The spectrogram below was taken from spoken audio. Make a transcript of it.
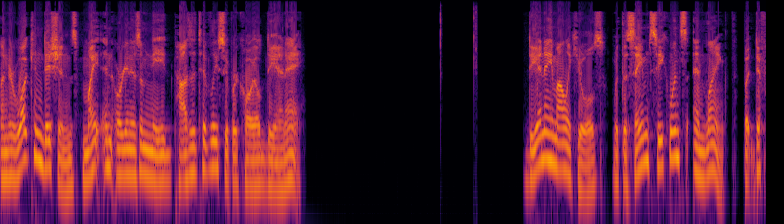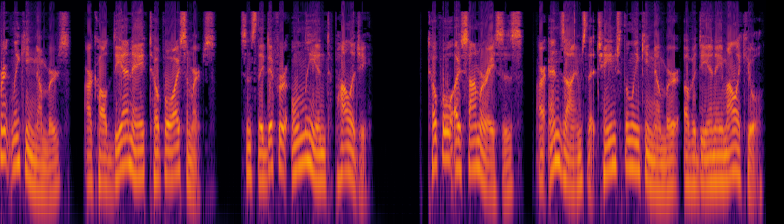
under what conditions might an organism need positively supercoiled DNA? DNA molecules with the same sequence and length but different linking numbers are called DNA topoisomers, since they differ only in topology. Topoisomerases are enzymes that change the linking number of a DNA molecule.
